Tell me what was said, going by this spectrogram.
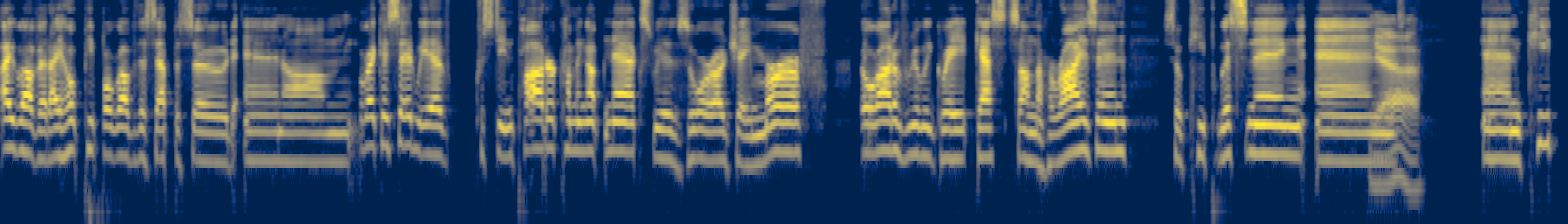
I love it. I hope people love this episode. And um, like I said, we have Kristine Potter coming up next. We have Zora J. Murff. A lot of really great guests on the horizon. So keep listening and yeah, and keep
